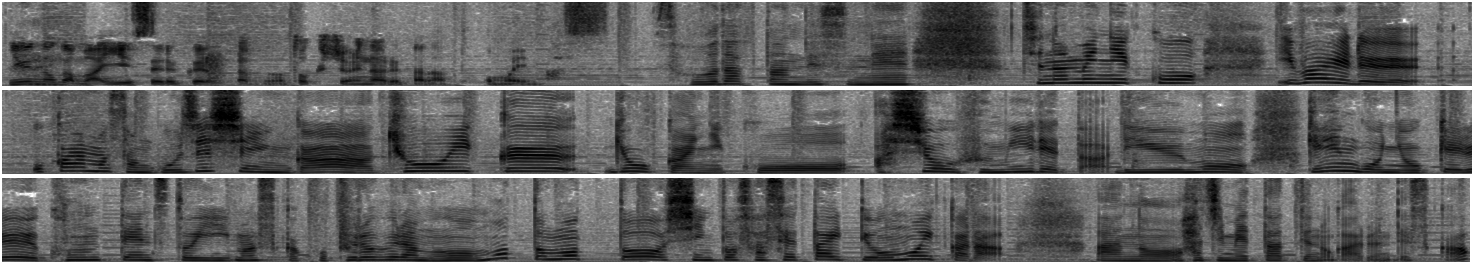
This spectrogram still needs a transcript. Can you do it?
というのが、まあ、ESL クラブの特徴になるかなと思います。そうだったんですね。ちなみにこういわゆる岡山さんご自身が教育業界にこう足を踏み入れた理由も言語におけるコンテンツといいますかこうプログラムをもっともっと浸透させたいっていう思いからあの始めたっていうのがあるんですか？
